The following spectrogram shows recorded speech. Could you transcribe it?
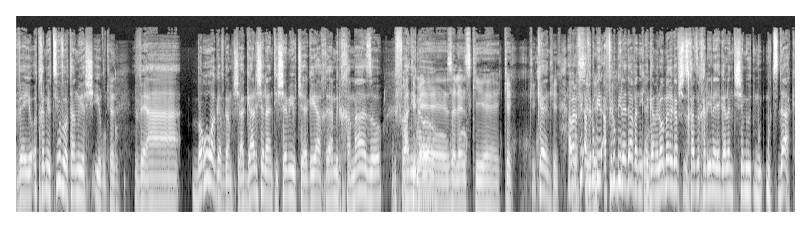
ואתכם יוציאו ואותנו ישאירו. כן. וה... ברור אגב גם שהגל של האנטישמיות שיגיע אחרי המלחמה הזו, בפרט עם לא- אה, זלנסקי, אה, כן, כ- אבל אפילו, אפילו, בלעדיו, אני כן. גם לא אומר אגב שזה חס וחלילה יהיה גל אנטישמיות מו- מוצדק,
